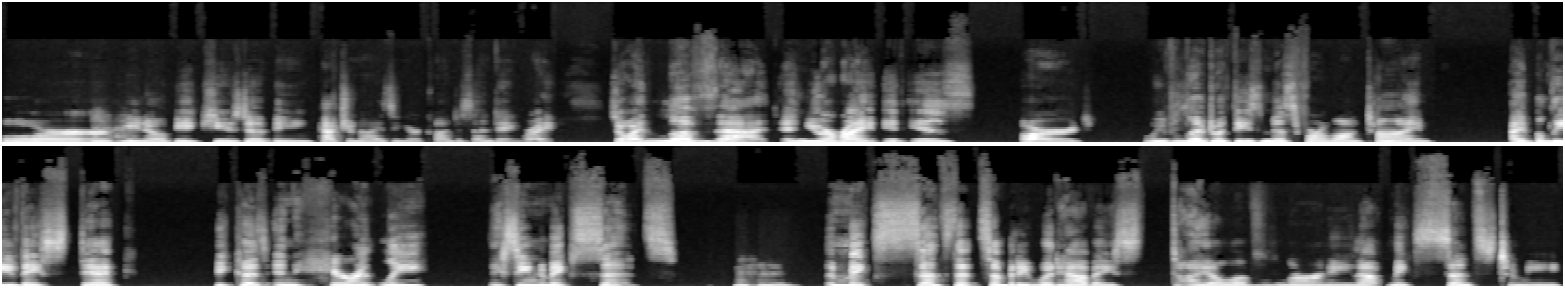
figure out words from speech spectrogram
or, mm-hmm. you know, be accused of being patronizing or condescending, right? So I love that. And you're right. It is hard. We've lived with these myths for a long time. I believe they stick because inherently they seem to make sense. Mm-hmm. It makes sense that somebody would have a style of learning. That makes sense to me.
